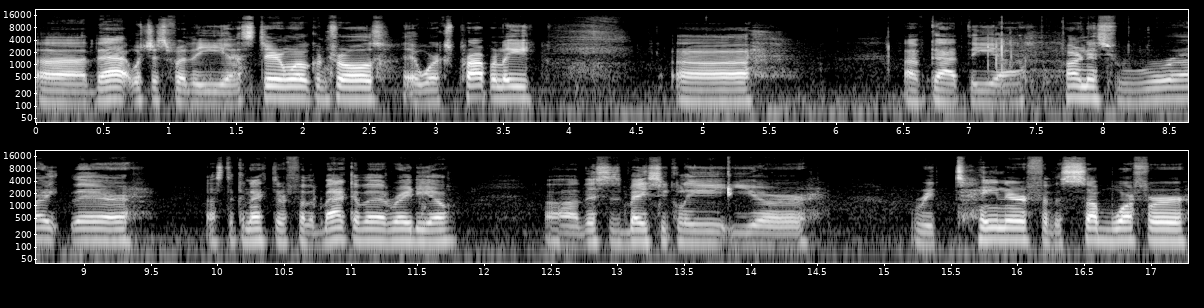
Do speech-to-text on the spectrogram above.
uh, that, which is for the uh, steering wheel controls. It works properly. Uh, I've got the uh, harness right there. That's the connector for the back of the radio. Uh, this is basically your retainer for the subwoofer,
